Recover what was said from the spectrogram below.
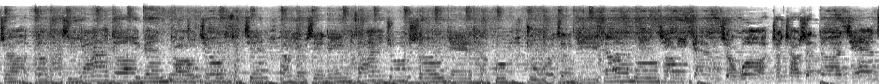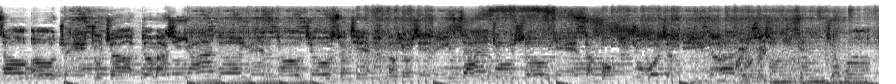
着德玛西亚的源头，就算前方有些灵在驻守，也挡不住我正义的怒吼。请你跟着我这超神的节奏，追逐着德玛西亚的源头，就算前方有些灵在驻守，也挡不住我正义。你跟着我这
